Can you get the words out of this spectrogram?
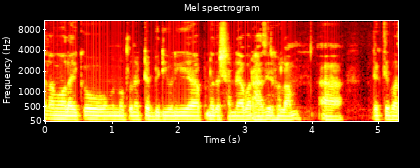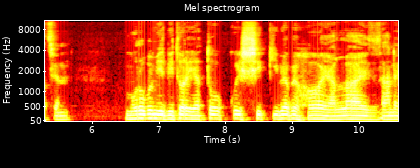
আসসালামু আলাইকুম। নতুন একটা ভিডিও নিয়ে আপনাদের সামনে আবার হাজির হলাম। দেখতে পাচ্ছেন, মরুভূমির ভিতরে এত কৃষি কীভাবে হয়, আল্লাহ জানে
